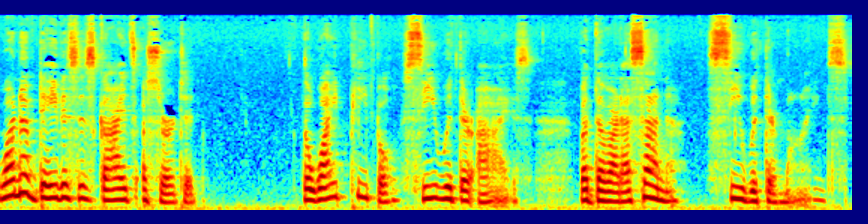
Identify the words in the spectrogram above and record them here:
One of Davis's guides asserted, The white people see with their eyes, but the Barasana see with their minds.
